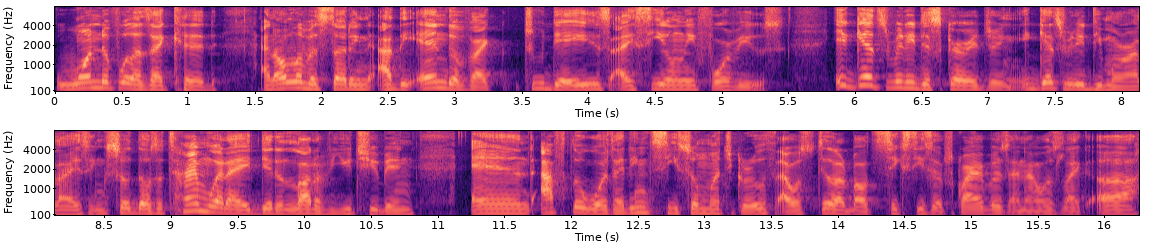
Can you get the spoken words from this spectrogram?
wonderful as I could. And all of a sudden, at the end of like two days, I see only four views. It gets really discouraging. It gets really demoralizing. So there was a time where I did a lot of YouTubing and afterwards, I didn't see so much growth. I was still at about 60 subscribers, and I was like, ugh,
